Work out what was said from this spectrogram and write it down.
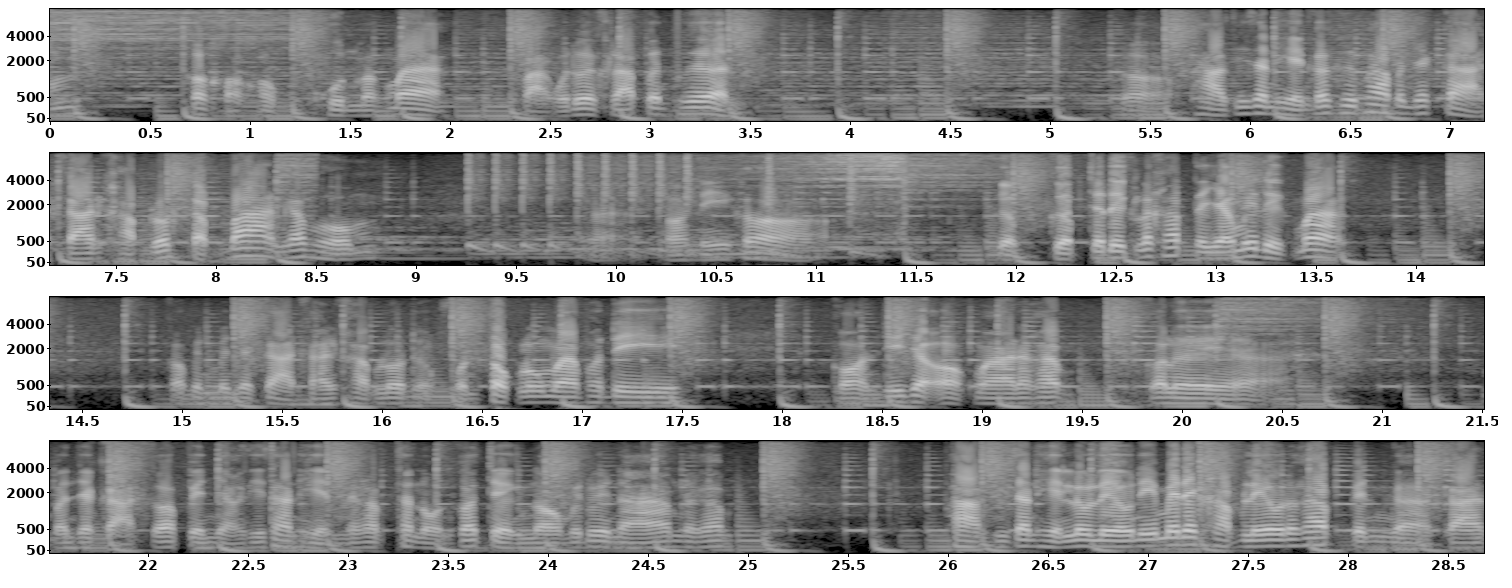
มก็ขอขอบคุณมาก ๆ ฝากไว้ด้วยครับเพื่อนๆก็ภาพที่ท่านเห็นก็คือภาพบรรยากาศการขับรถกลับบ้านครับผมอตอนนี้ก็เกือบเกือบจะดึกแล้วครับ แต่ยังไม่ดึกมาก ก็เป็นบรรยากาศการขับรถฝนตกลงมาพอดีก่อนที่จะออกมานะครับ ก็เลยบรรยากาศก็เป็นอย่างที่ท่านเห็นนะครับ ถนนก็เจิ่งนองไปด้วยน้ำนะครับ ภาพที่ท่านเห็นเร็วๆนี้ไม่ได้ขับเร็วนะครับ เป็นการ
